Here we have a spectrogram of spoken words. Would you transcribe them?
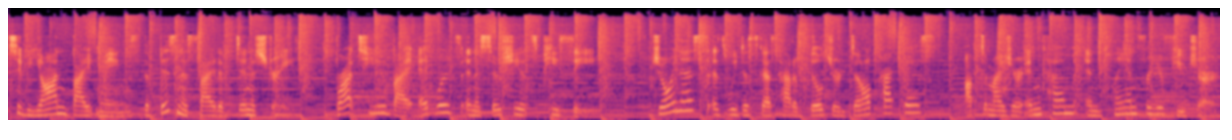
to Beyond Bite Wings, the business side of dentistry, brought to you by Edwards and Associates PC. Join us as we discuss how to build your dental practice, optimize your income, and plan for your future.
